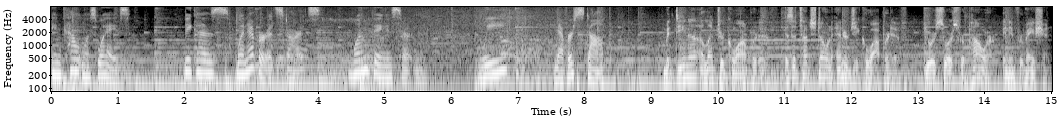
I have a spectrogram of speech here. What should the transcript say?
in countless ways. Because whenever it starts, one thing is certain we never stop. Medina Electric Cooperative is a Touchstone Energy Cooperative, your source for power and information.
